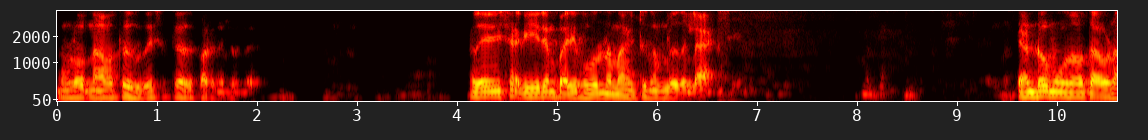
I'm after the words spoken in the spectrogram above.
നമ്മൾ ഒന്നാമത്തെ നിർദ്ദേശത്തിൽ അത് പറഞ്ഞിട്ടുണ്ട്. അതായത് ശരീരം പരിപൂർണമായിട്ട് നമ്മൾ റിലാക്സ് ചെയ്യണം. രണ്ടോ മൂന്നോ തവണ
